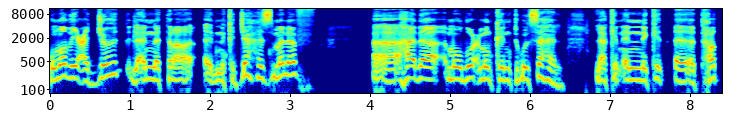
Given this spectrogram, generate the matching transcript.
ومضيعة جهد لأن ترى أنك تجهز ملف آه هذا موضوع ممكن تقول سهل لكن أنك آه تحط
